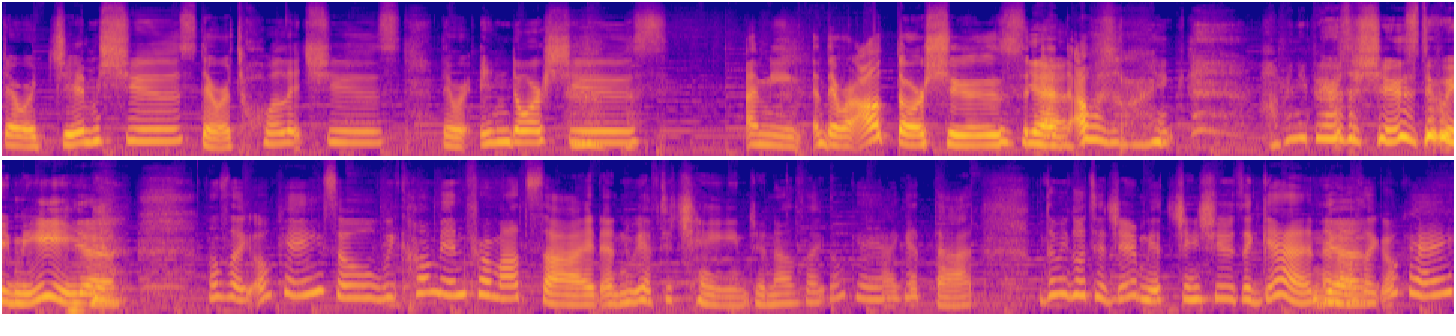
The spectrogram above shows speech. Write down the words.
there were gym shoes, there were toilet shoes, there were indoor shoes. I mean, and there were outdoor shoes. Yeah. And I was like, how many pairs of shoes do we need? Yeah. I was like, okay, so we come in from outside and we have to change. And I was like, okay, I get that. But then we go to the gym, we have to change shoes again. And I was like, okay.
